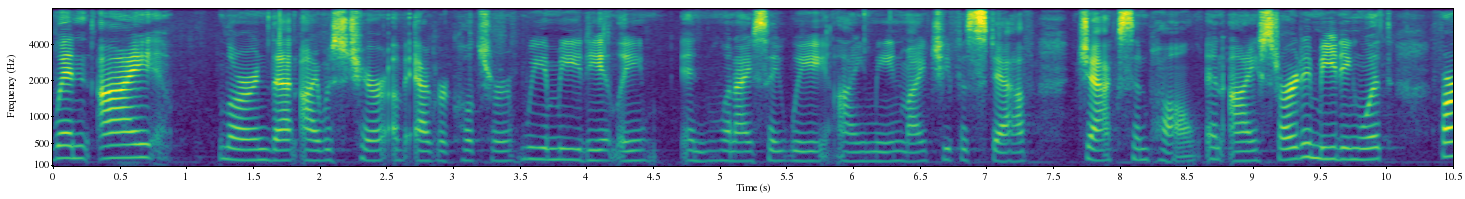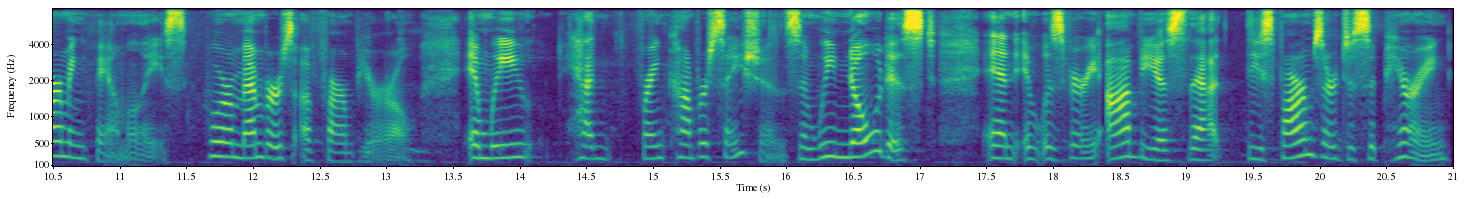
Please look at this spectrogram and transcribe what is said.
when I learned that I was chair of agriculture, we immediately, and when I say we, I mean my chief of staff, Jackson Paul, and I started meeting with farming families who are members of Farm Bureau. And we had frank conversations, and we noticed, and it was very obvious that these farms are disappearing,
